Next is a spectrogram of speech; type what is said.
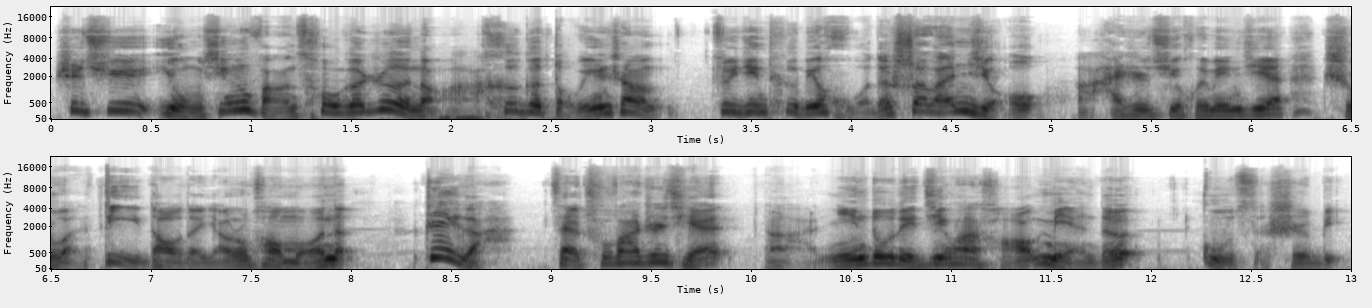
是去永兴坊凑个热闹啊，喝个抖音上最近特别火的摔碗酒啊，还是去回民街吃碗地道的羊肉泡馍呢？这个啊，在出发之前啊，您都得计划好，免得顾此失彼。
